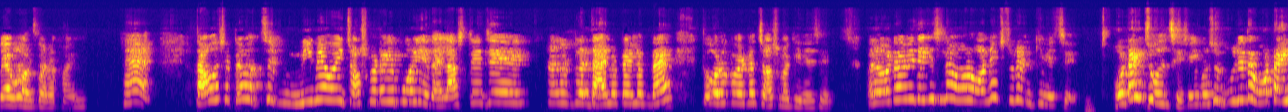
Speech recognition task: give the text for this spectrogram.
ব্যবহার করা হয়। হ্যাঁ তাও সেটা হচ্ছে মিমে ওই চশমাটাকে পরিয়ে দেয়। লাস্টে যে ডায়লগ টাইলগ দেয় তো ওরকম একটা চশমা কিনেছে। মানে ওটা আমি দেখেছিলাম আমার অনেক স্টুডেন্ট কিনেছে। ওটাই চলছে সেই বছর বুঝলে ওটাই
